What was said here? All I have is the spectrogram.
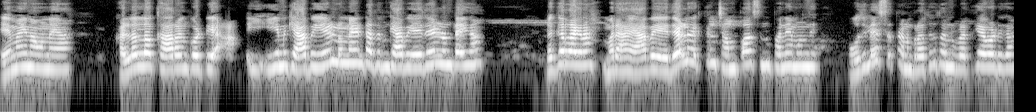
ఏమైనా ఉన్నాయా? కళ్ళల్లో కారం కొట్టి ఈయనకి యాభై ఏళ్ళు ఉన్నాయంటే అతనికి యాభై ఐదేళ్ళు ఉంటాయిగా. దగ్గర దగ్గర. మరి ఆ యాభై ఐదేళ్ళ వ్యక్తిని చంపాల్సిన పనేముంది? వదిలేస్తే తన బ్రతుకు తను బ్రతికేవాడుగా.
